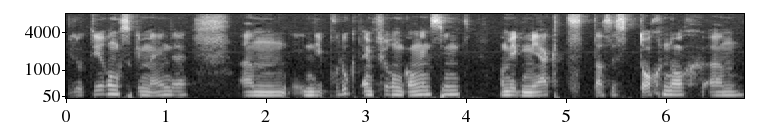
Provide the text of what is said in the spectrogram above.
Pilotierungsgemeinde ähm, in die Produkteinführung gegangen sind, haben wir gemerkt, dass es doch noch ähm,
